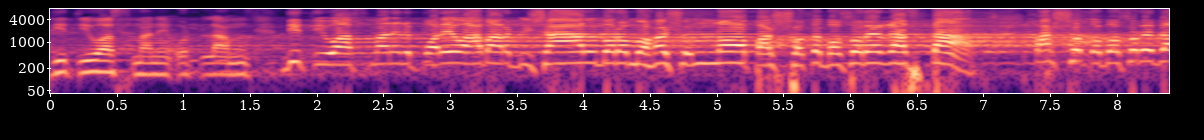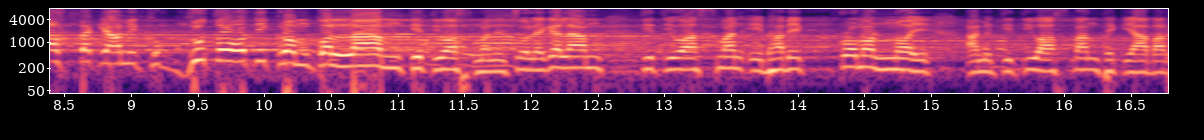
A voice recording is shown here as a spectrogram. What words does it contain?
দ্বিতীয় আসমানে উঠলাম। দ্বিতীয় আসমানের পরেও আবার বিশাল বড় মহাশূন্য পাঁচশত বছরের রাস্তা। পাঁচশত বছরের রাস্তাকে আমি খুব দ্রুত অতিক্রম করলাম। তৃতীয় আসমানে চলে গেলাম। তৃতীয় আসমান এভাবে ক্রমান্বয়ে আমি তৃতীয় আসমান থেকে আবার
